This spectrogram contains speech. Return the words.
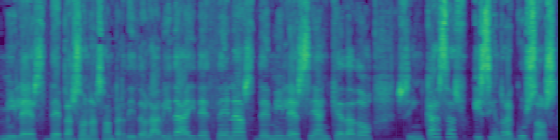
Miles de personas han perdido la vida y de decenas de miles se han quedado sin casas y sin recursos.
